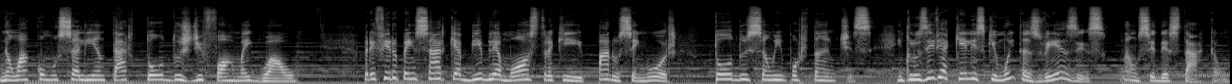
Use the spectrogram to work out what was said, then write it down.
não há como salientar todos de forma igual. Prefiro pensar que a Bíblia mostra que, para o Senhor, todos são importantes, inclusive aqueles que muitas vezes não se destacam.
